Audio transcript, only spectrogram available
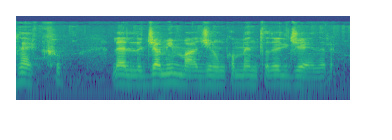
Ecco. Lel, già mi immagino un commento del genere.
